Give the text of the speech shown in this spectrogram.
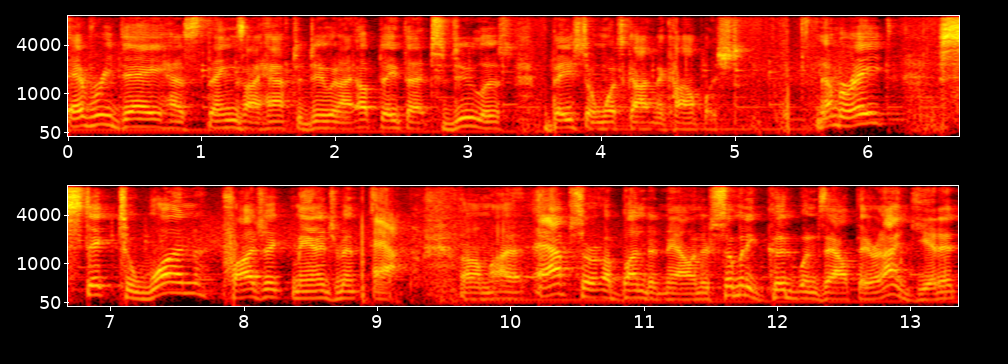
every day has things I have to do and I update that to-do list based on what's gotten accomplished number eight stick to one project management app. Um, uh, apps are abundant now and there's so many good ones out there and I get it.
